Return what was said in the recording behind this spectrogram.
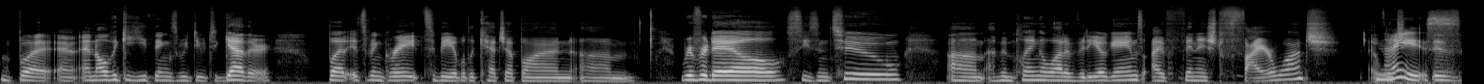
but and, and all the geeky things we do together. But it's been great to be able to catch up on um, Riverdale season two. Um, I've been playing a lot of video games. I've finished Firewatch, Nice. which is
